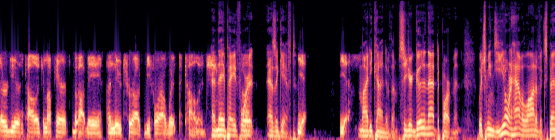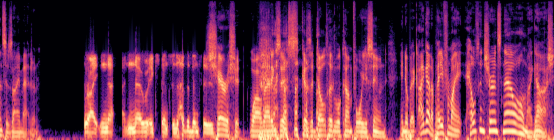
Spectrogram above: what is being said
third year in college, and my parents bought me a new truck before I went to college. And they paid for Oh. it as a gift. Yeah. Yes. Mighty kind of them. So you're good in that department, which means you don't have a lot of expenses, I imagine. Right. No, no expenses other than food. Cherish it while that exists because adulthood will come for you soon. And you'll be like, I got to pay for my health insurance now? Oh my gosh.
